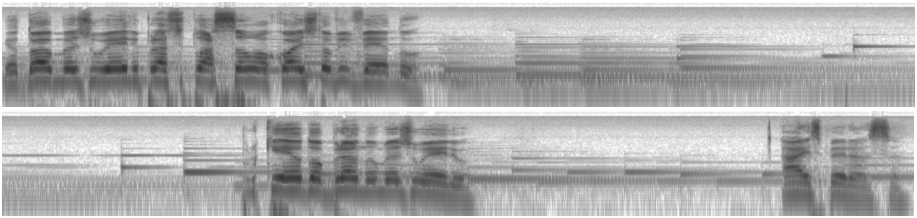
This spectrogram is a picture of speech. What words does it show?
Eu dobro meu joelho para a situação a qual estou vivendo. Porque eu dobrando o meu joelho, há esperança.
